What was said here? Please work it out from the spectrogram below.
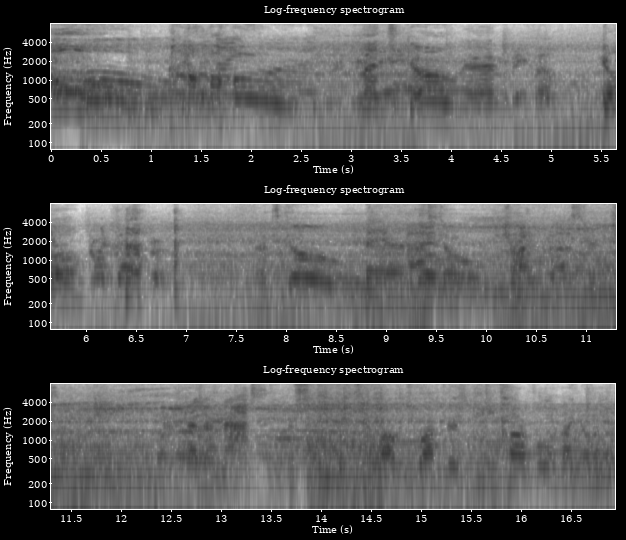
Oh! Oh. Let's go, man. Go. Let's go. Man, Mando. Drive faster. You guys are nasty. They're stupid too. Why would you go after a speeding car full of Rhydonium?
